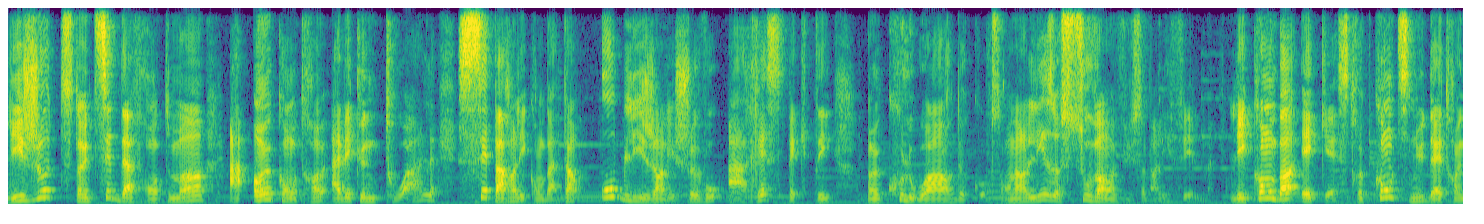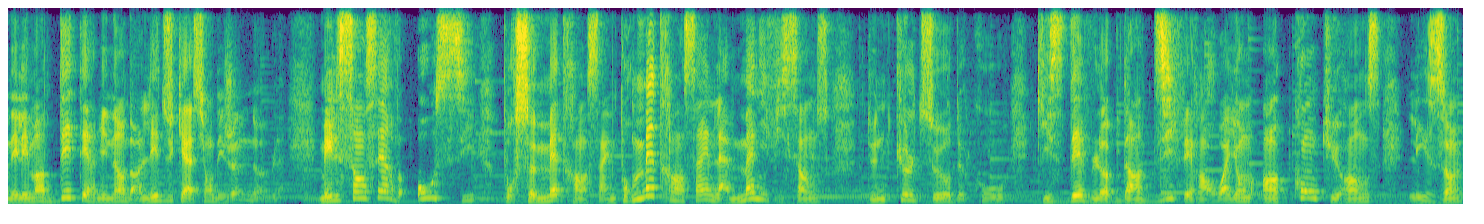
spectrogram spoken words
Les joutes, c'est un type d'affrontement à un contre un avec une toile séparant les combattants, obligeant les chevaux à respecter un couloir de course. On en les a souvent vus ça dans les films. Les combats équestres continuent d'être un élément déterminant dans l'éducation des jeunes nobles, mais ils s'en servent aussi pour se mettre en scène, pour mettre en scène la magnificence d'une culture de cour qui se développe dans différents royaumes en concurrence les uns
